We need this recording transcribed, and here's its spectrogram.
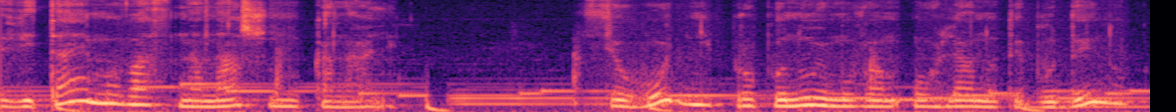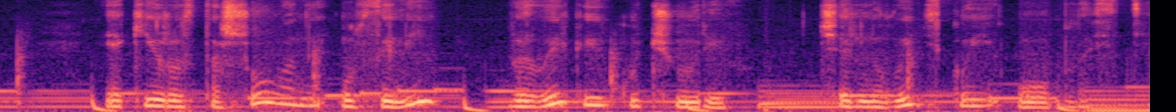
Вітаємо вас на нашому каналі. Сьогодні пропонуємо вам оглянути будинок, який розташований у селі Великий Кучурів Черновицької області.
